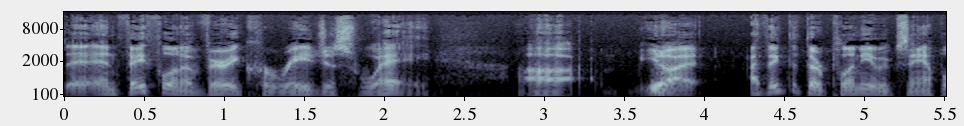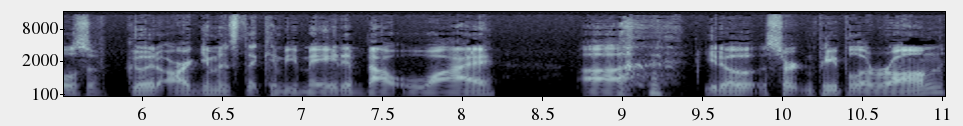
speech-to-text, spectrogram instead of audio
and faithful in a very courageous way. Uh, you know, I, I think that there are plenty of examples of good arguments that can be made about why, uh, you know, certain people are wrong.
